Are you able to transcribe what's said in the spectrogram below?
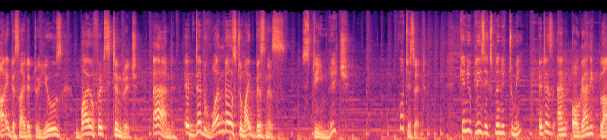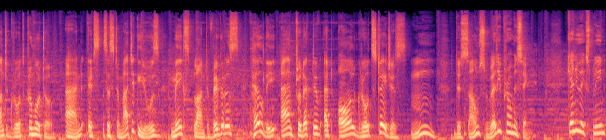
I decided to use BioFit Stimrich and it did wonders to my business. Stimrich? What is it? Can you please explain it to me? It is an organic plant growth promoter and its systematic use makes plant vigorous, healthy and productive at all growth stages. Hmm, this sounds very promising. Can you explain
